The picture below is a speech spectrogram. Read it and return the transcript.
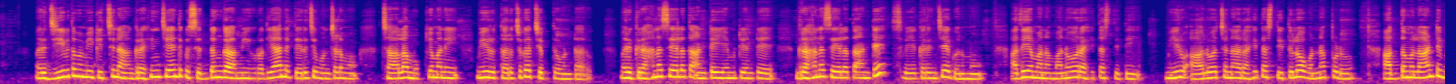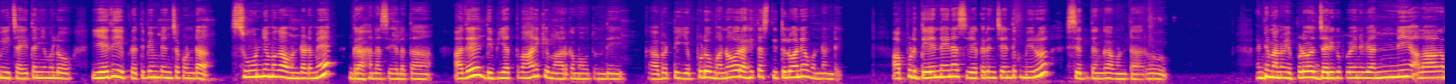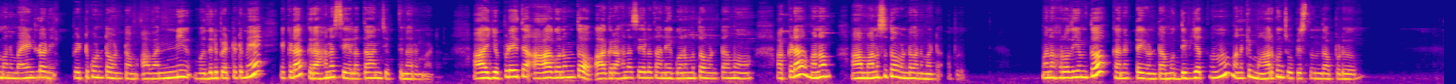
మరి జీవితం మీకు ఇచ్చిన గ్రహించేందుకు సిద్ధంగా మీ హృదయాన్ని తెరిచి ఉంచడము చాలా ముఖ్యమని మీరు తరచుగా చెప్తూ ఉంటారు. మరి గ్రహణశీలత అంటే ఏమిటి అంటే గ్రహణశీలత అంటే స్వీకరించే గుణము. అదే మన మనోరహిత స్థితి. మీరు ఆలోచన రహిత స్థితిలో ఉన్నప్పుడు అద్దము లాంటి మీ చైతన్యములో ఏది ప్రతిబింబించకుండా శూన్యముగా ఉండడమే గ్రహణశీలత. అదే దివ్యత్వానికి మార్గమవుతుంది. కాబట్టి ఎప్పుడు మనోరహిత స్థితిలోనే ఉండండి. అప్పుడు దేన్నైనా స్వీకరించేందుకు మీరు సిద్ధంగా ఉంటారు. అంటే మనం ఎప్పుడో జరిగిపోయినవి అన్నీ అలాగ మన మైండ్లోని పెట్టుకుంటూ ఉంటాం. అవన్నీ వదిలిపెట్టడమే ఇక్కడ గ్రహణశీలత అని చెప్తున్నారనమాట ఆ ఎప్పుడైతే ఆ గుణంతో ఆ గ్రహణశీలత అనే గుణంతో ఉంటామో అక్కడ మనం ఆ మనసుతో ఉండమన్నమాట. అప్పుడు మన హృదయంతో కనెక్ట్ అయి ఉంటాము. దివ్యత్వము మనకి మార్గం చూపిస్తుంది అప్పుడు.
